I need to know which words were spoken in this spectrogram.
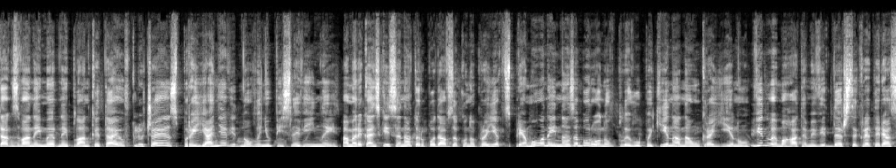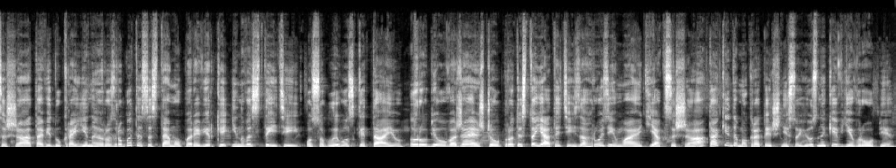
Так званий мирний план Китаю включає сприяння відновленню після війни. Американський сенатор подав законопроєкт, спрямований на заборону впливу Пекіна на Україну. Він вимагатиме від держсекретаря США та від України розробити систему перевірки інвестицій, особливо з Китаю. Рубіо вважає, що протистояти цій загрозі мають як США, так і демократичні союзники в Європі.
